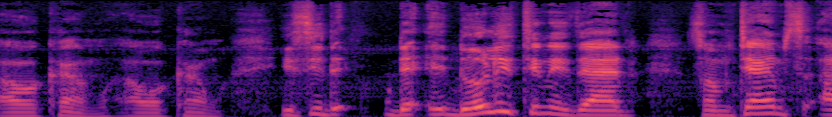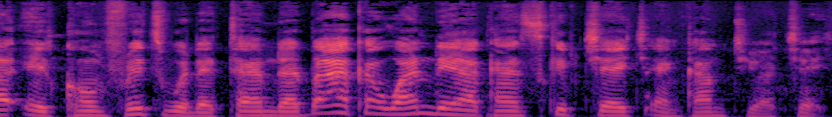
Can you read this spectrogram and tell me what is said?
I will come. I will come. You see, the, the, the only thing is that sometimes uh, it conflicts with the time that, but I can, one day I can skip church and come to your church.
